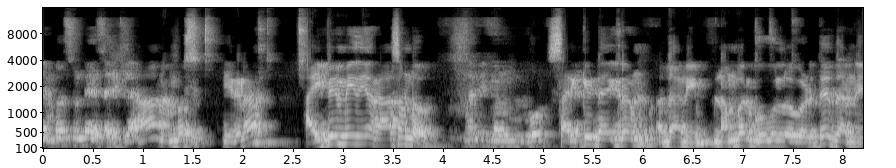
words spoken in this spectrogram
నెంబర్స్ ఉంటాయి సార్ ఇట్లా? నంబర్స్ ఇక్కడ? ఐపీఎం మీద ఏం రాసుండవు. సర్క్యూట్ డయాగ్రామ్ దాని నంబర్ గూగుల్లో కొడితే దాన్ని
